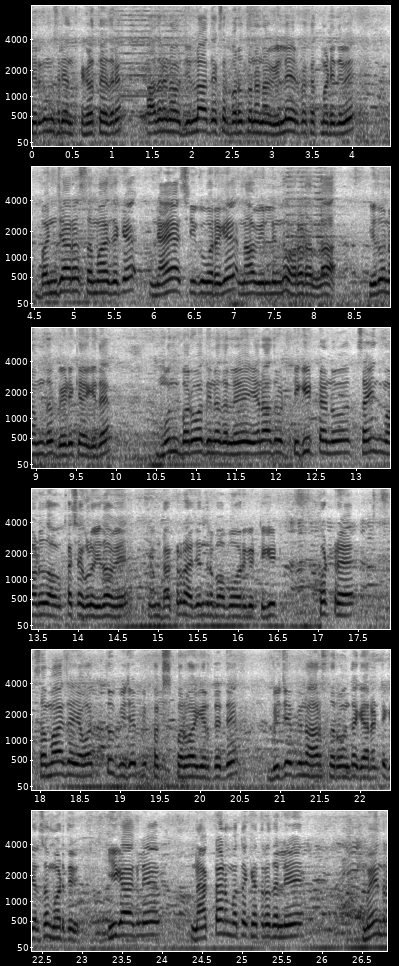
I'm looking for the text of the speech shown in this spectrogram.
ನಿರ್ಗಮಿಸ್ರಿ ಅಂತ ಹೇಳ್ತಾ ಇದ್ದಾರೆ. ಆದರೆ ನಾವು ಜಿಲ್ಲಾ ಅಧ್ಯಕ್ಷರು ಬರುತ್ತಾನೆ ನಾವು ಇಲ್ಲೇ ಇರಬೇಕಂತ ಮಾಡಿದ್ದೀವಿ. ಬಂಜಾರ ಸಮಾಜಕ್ಕೆ ನ್ಯಾಯ ಸಿಗುವವರೆಗೆ ನಾವು ಇಲ್ಲಿಂದ ಹೊರಡಲ್ಲ. ಇದು ನಮ್ಮದು ಬೇಡಿಕೆ ಆಗಿದೆ ಮುಂದೆ ಬರುವ ದಿನದಲ್ಲಿ ಏನಾದರೂ ಟಿಕೆಟನ್ನು ಚೇಂಜ್ ಮಾಡೋದು ಅವಕಾಶಗಳು ಇದ್ದಾವೆ ನಮ್ಮ ಡಾಕ್ಟರ್ ರಾಜೇಂದ್ರ ಬಾಬು ಅವರಿಗೆ ಟಿಕೆಟ್ ಕೊಟ್ಟರೆ ಸಮಾಜ ಯಾವತ್ತೂ ಬಿ ಜೆ ಪಿ ಪಕ್ಷ ಪರವಾಗಿರ್ತೈತೆ ಬಿ ಜೆ ಪಿನ ಆರಿಸಿ ತರುವಂಥ ಗ್ಯಾರಂಟಿ ಕೆಲಸ ಮಾಡ್ತೀವಿ. ಈಗಾಗಲೇ ನಾಕ್ಟಾನ್ ಮತಕ್ಷೇತ್ರದಲ್ಲಿ ಮಹೇಂದ್ರ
